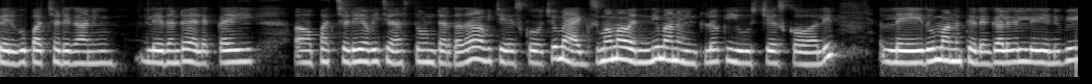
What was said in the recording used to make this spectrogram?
పెరుగు పచ్చడి కానీ లేదంటే వెలక్కాయ పచ్చడి అవి చేస్తూ ఉంటారు కదా! అవి చేసుకోవచ్చు. మ్యాక్సిమం అవన్నీ మనం ఇంట్లోకి యూజ్ చేసుకోవాలి. లేదు మనం తెలియగలగలేనివి లేనివి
